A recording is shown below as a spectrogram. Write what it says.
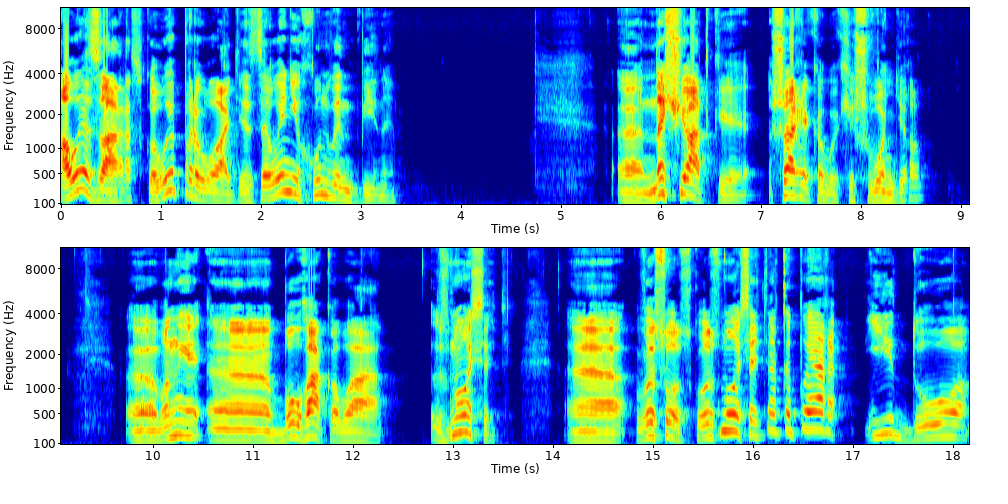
Але зараз, коли при владі зелені хунвенбіни, е, нащадки Шарикових і Швондіров, е, вони е, Булгакова зносять, Висоцького зносять, а тепер і до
